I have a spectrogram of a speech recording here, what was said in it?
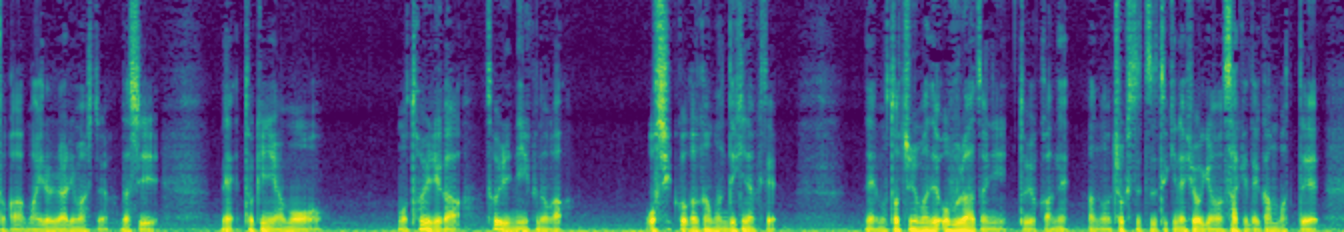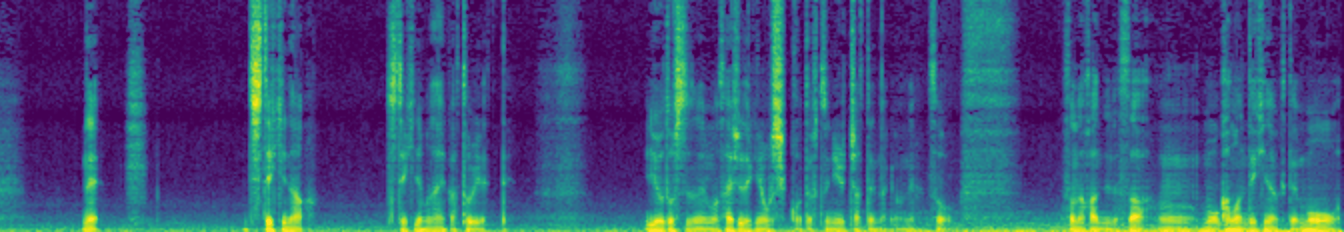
とか、まあいろいろありましたよ。だし、ね、時にはもう、もうトイレが、トイレに行くのが、おしっこが我慢できなくて、ね、もう途中までオブラートにというかね、あの、直接的な表現を避けて頑張って、ね、知的な、知的でもないか、トイレって。言おうとしてたのにもう最終的におしっこって普通に言っちゃってんだけどね。そう。そんな感じでさ、うん、もう我慢できなくて、も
